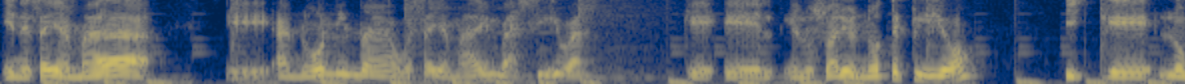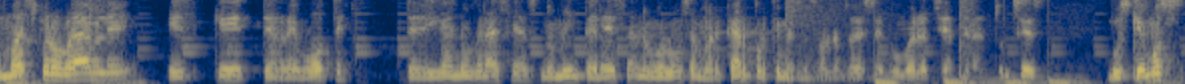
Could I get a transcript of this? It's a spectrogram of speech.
Y en esa llamada eh, anónima o esa llamada invasiva que el, el usuario no te pidió y que lo más probable es que te rebote, te diga no gracias, no me interesa, no vuelvas a marcar porque me estás hablando de ese número, etcétera. Entonces, busquemos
